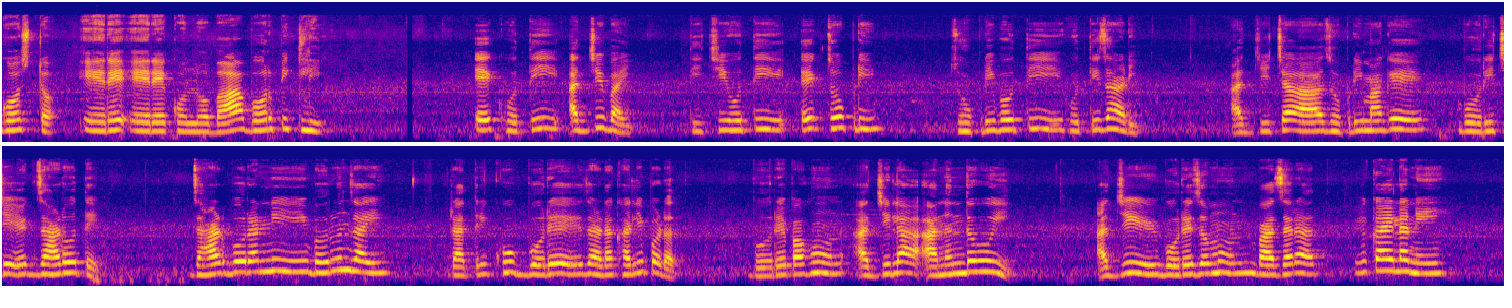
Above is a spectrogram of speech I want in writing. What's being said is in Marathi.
गोष्ट एरे एरे कोल्होबा बोर पिकली. एक होती आजीबाई तिची होती एक झोपडी. झोपडीभोवती होती झाडी. आजीच्या झोपडीमागे बोरीचे एक झाड होते. झाड बोरांनी भरून जाई. रात्री खूप बोरे झाडाखाली पडत. बोरे पाहून आजीला आनंद होई. आजी बोरे जमून बाजारात विकायला नेई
